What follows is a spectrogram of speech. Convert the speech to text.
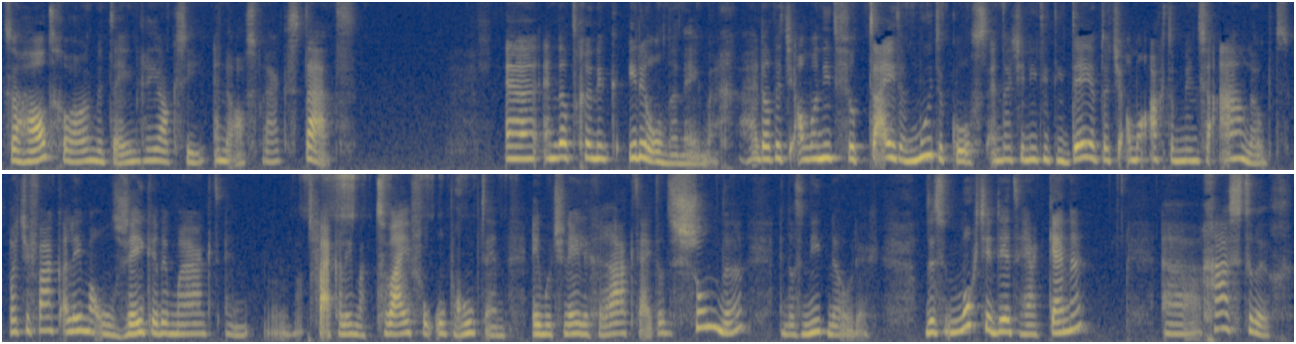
ze had gewoon meteen reactie en de afspraak staat. Uh, en dat gun ik iedere ondernemer. dat het je allemaal niet veel tijd en moeite kost. En dat je niet het idee hebt dat je allemaal achter mensen aanloopt. Wat je vaak alleen maar onzekerder maakt. En wat vaak alleen maar twijfel oproept. En emotionele geraaktheid. Dat is zonde en dat is niet nodig. Dus mocht je dit herkennen, uh, ga eens terug.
